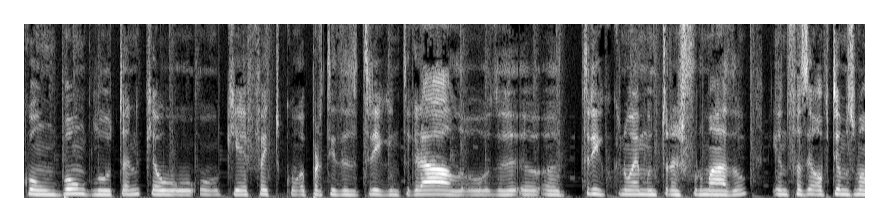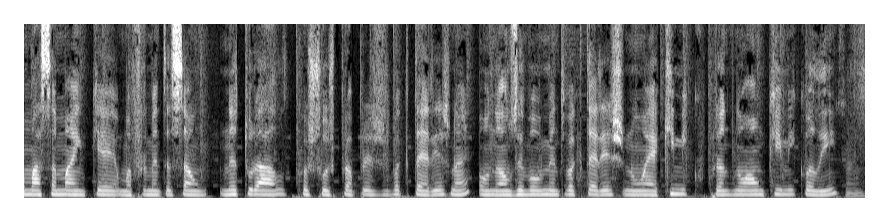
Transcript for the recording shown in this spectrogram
com um bom glúten, que é, o, o que é feito com, a partir de trigo integral ou de uh, uh, trigo que não é muito transformado, onde fazer, obtemos uma massa-mãe que é uma fermentação natural com as suas próprias bactérias, não é? onde há um desenvolvimento de bactérias, não é químico, portanto não há um químico ali. Sim.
